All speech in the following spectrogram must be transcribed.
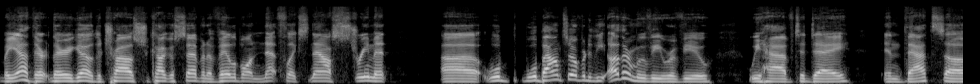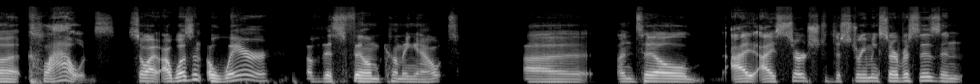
but yeah, there there you go. The Trials Chicago Seven available on Netflix now. Stream it. Uh, we'll we'll bounce over to the other movie review we have today, and that's uh Clouds. So I, I wasn't aware of this film coming out uh until I I searched the streaming services in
